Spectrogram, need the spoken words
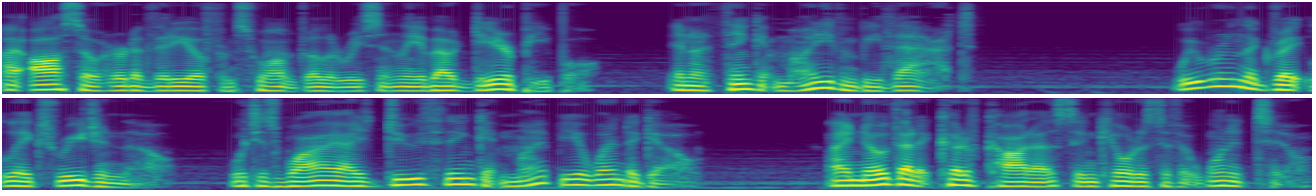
I also heard a video from Swamp Dweller recently about deer people, and I think it might even be that. We were in the Great Lakes region, though, which is why I do think it might be a Wendigo. I know that it could have caught us and killed us if it wanted to,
